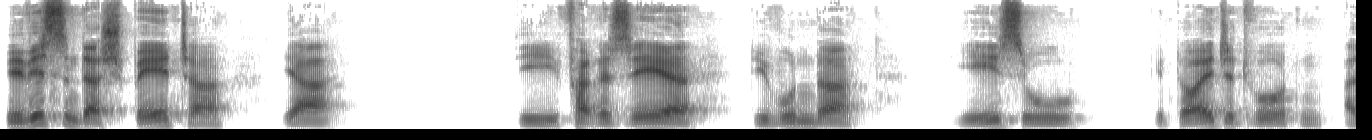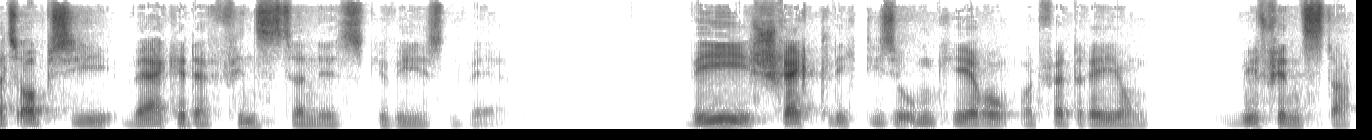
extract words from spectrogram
Wir wissen, dass später ja die Pharisäer die Wunder Jesu gedeutet wurden, als ob sie Werke der Finsternis gewesen wären. Wie schrecklich diese Umkehrung und Verdrehung, wie finster.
